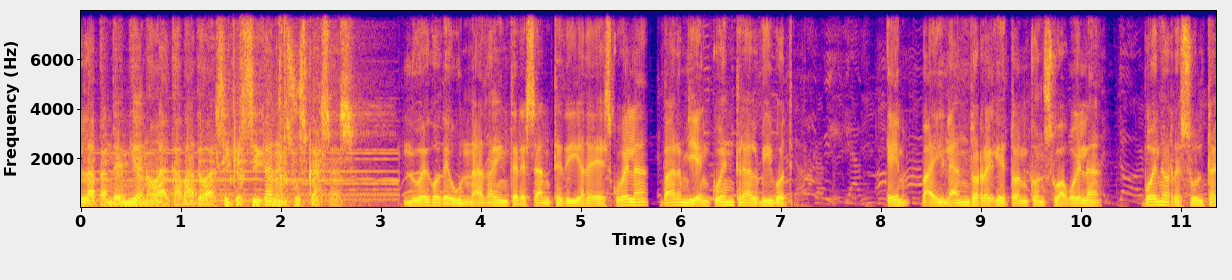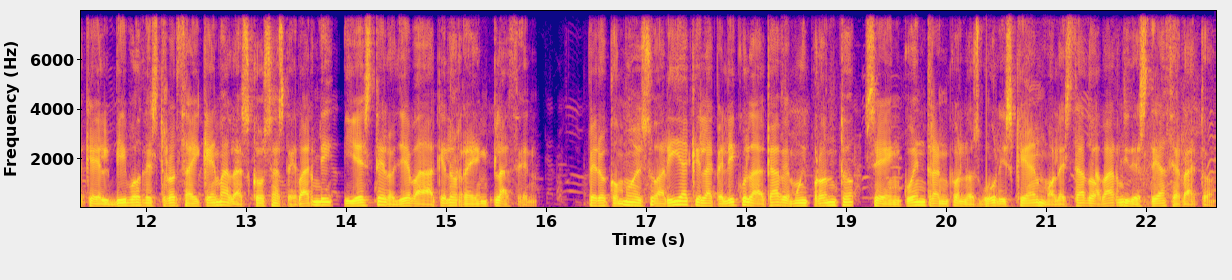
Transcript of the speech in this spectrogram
La pandemia no ha acabado así que sigan en sus casas. Luego de un nada interesante día de escuela, Barney encuentra al vivo Em, bailando reggaeton con su abuela. Bueno resulta que el vivo destroza y quema las cosas de Barney, y este lo lleva a que lo reemplacen. Pero como eso haría que la película acabe muy pronto, se encuentran con los bullies que han molestado a Barney desde hace rato.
